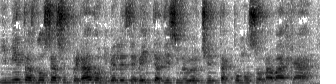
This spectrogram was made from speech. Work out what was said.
y mientras no se ha superado niveles de 20 a 19.80 como zona baja.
